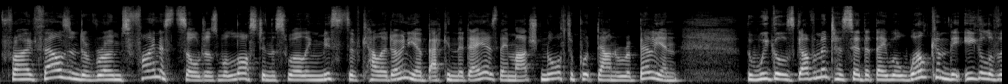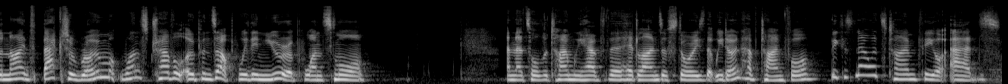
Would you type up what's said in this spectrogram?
5,000 of Rome's finest soldiers were lost in the swirling mists of Caledonia back in the day as they marched north to put down a rebellion. The Wiggles government has said that they will welcome the Eagle of the Ninth back to Rome once travel opens up within Europe once more. And that's all the time we have the headlines of stories that we don't have time for, because now it's time for your ads.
